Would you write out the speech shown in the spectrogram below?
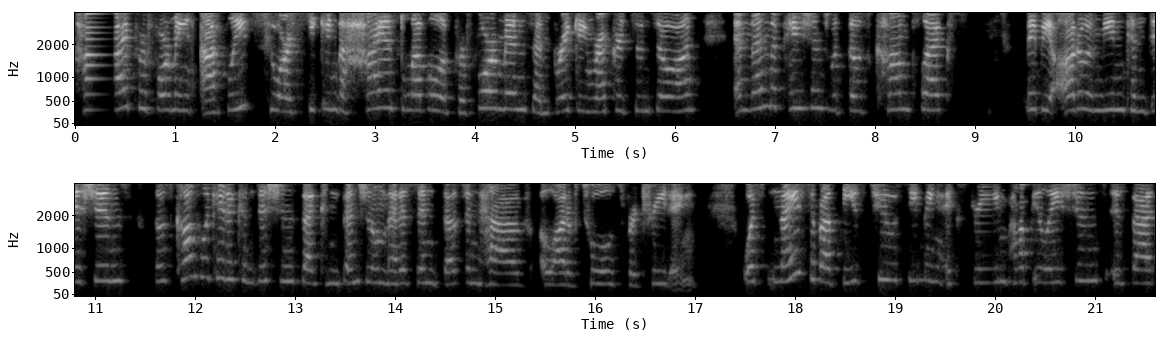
high performing athletes who are seeking the highest level of performance and breaking records and so on, and then the patients with those complex maybe autoimmune conditions those complicated conditions that conventional medicine doesn't have a lot of tools for treating. What's nice about these two seeming extreme populations is that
